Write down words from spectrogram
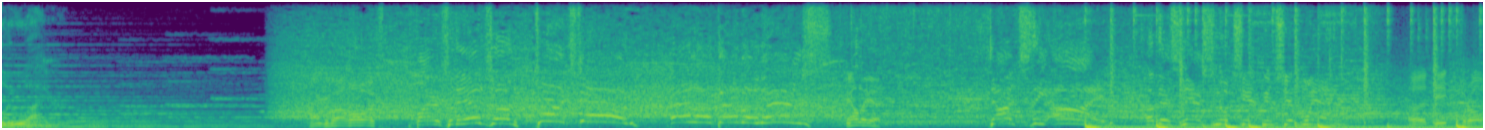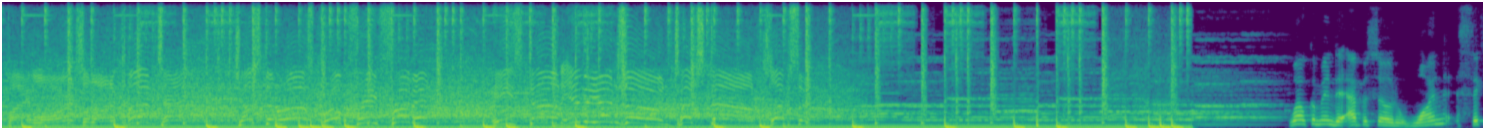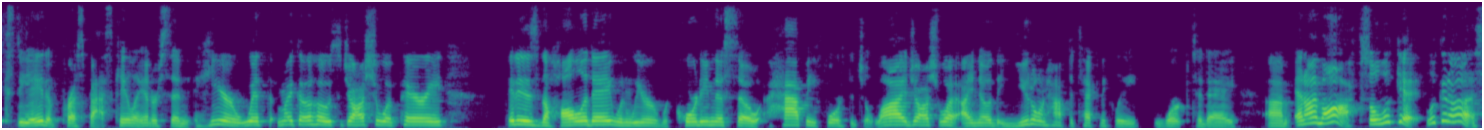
Blue Wire. Tagovailoa fires to the end zone. Touchdown! Alabama wins! Elliott dodged the eye of this national championship win. A deep throw by Lawrence. Welcome into episode 168 of Press Pass. Kayla Anderson here with my co host Joshua Perry. It is the holiday when we are recording this, so happy 4th of July, Joshua. I know that you don't have to technically work today, um, and I'm off. So look at look at us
